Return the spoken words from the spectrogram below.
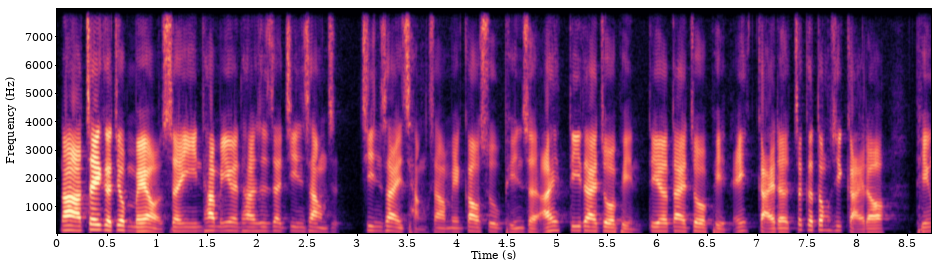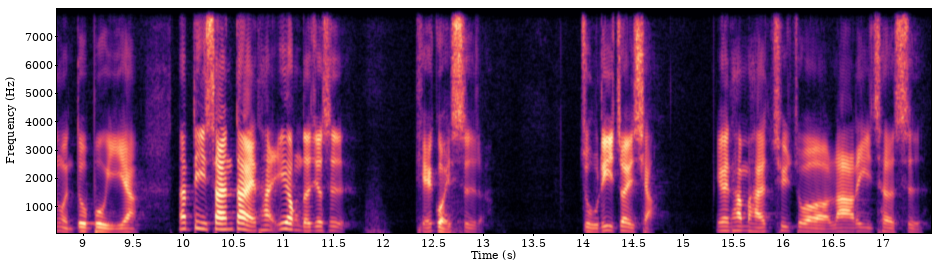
那这个就没有声音。他们因为他是在竞上竞赛场上面告诉评审，哎，第一代作品、第二代作品，哎，改了这个东西改了，平稳度不一样。那第三代他用的就是铁轨式的，阻力最小，因为他们还去做拉力测试，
